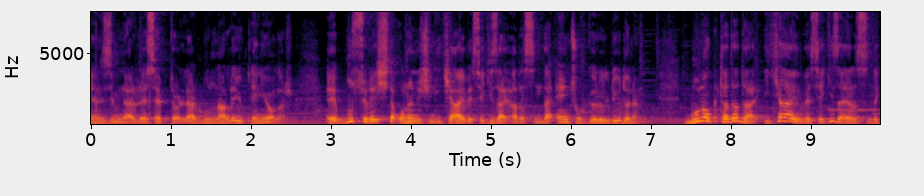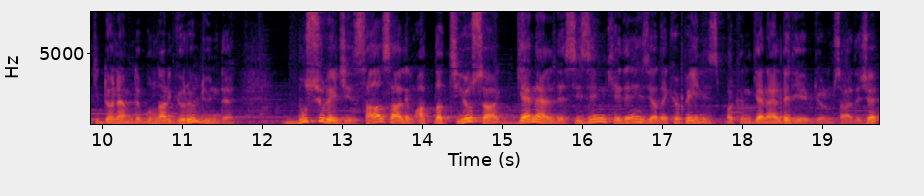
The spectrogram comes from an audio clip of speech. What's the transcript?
enzimler, reseptörler bunlarla yükleniyorlar. E, bu süreç işte onun için 2 ay ve 8 ay arasında en çok görüldüğü dönem. Bu noktada da 2 ay ve 8 ay arasındaki dönemde bunlar görüldüğünde bu süreci sağ salim atlatıyorsa genelde sizin kediniz ya da köpeğiniz, bakın genelde diyebiliyorum sadece,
